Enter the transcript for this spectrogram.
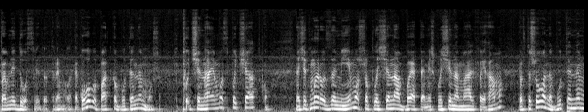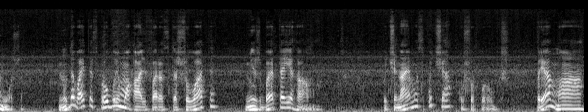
певний досвід. Отримали. Такого випадку бути не може. Починаємо спочатку. Значить, ми розуміємо, що площина бета між площинами альфа і гамма розташована бути не може. Ну, давайте спробуємо альфа розташувати між бета і гамма. Починаємо спочатку, що поробиш. Пряма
